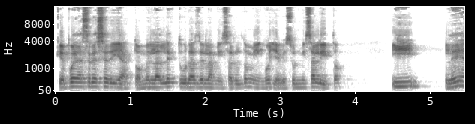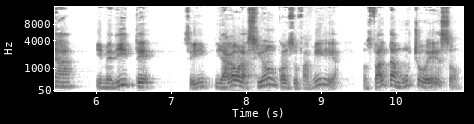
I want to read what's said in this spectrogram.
¿qué puede hacer ese día? Tome las lecturas de la misa del domingo, llévese un misalito y lea y medite, ¿sí? Y haga oración con su familia. Nos falta mucho eso.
